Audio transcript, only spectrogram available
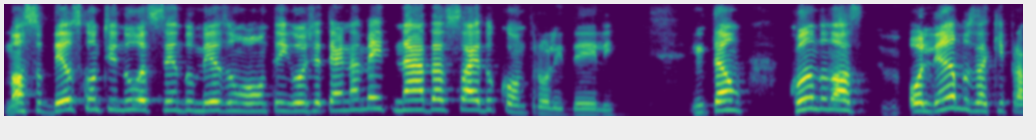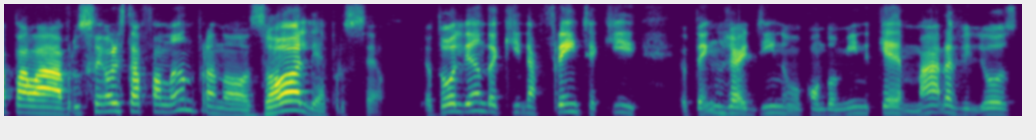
Nosso Deus continua sendo o mesmo ontem, hoje, eternamente. Nada sai do controle dele. Então, quando nós olhamos aqui para a palavra, o Senhor está falando para nós: olha para o céu. Eu estou olhando aqui na frente, aqui, eu tenho um jardim no condomínio que é maravilhoso.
